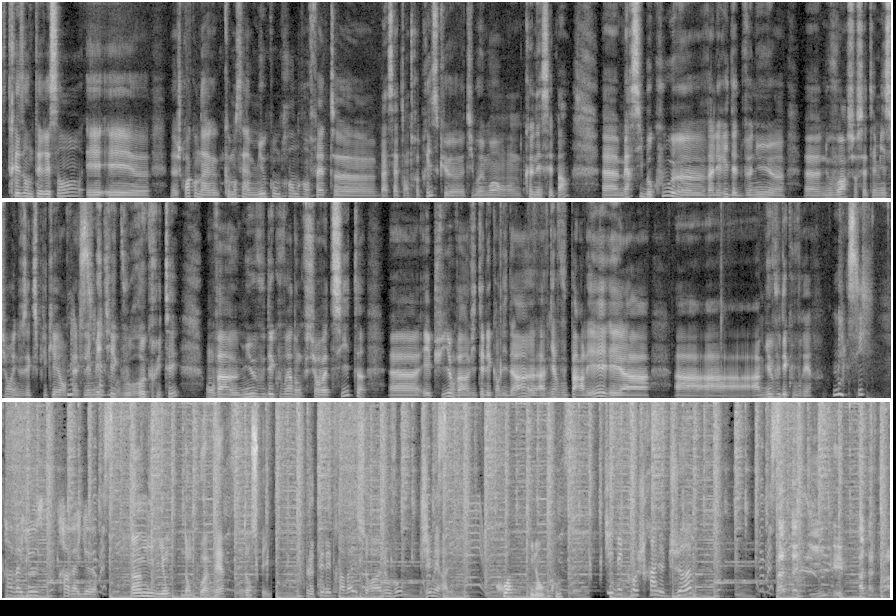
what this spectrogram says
Très intéressant et, et, euh, je crois qu'on a commencé à mieux comprendre en fait euh, bah, cette entreprise que Thibaut et moi on ne connaissait pas. Euh, merci beaucoup Valérie d'être venue nous voir sur cette émission et nous expliquer en Merci fait les métiers vous. que vous recrutez. On va mieux vous découvrir donc sur votre site et puis on va inviter les candidats à venir vous parler et à, à- à- à mieux vous découvrir. Merci. Travailleuses, travailleurs. Un million d'emplois verts dans ce pays. Le télétravail sera à nouveau généralisé. Quoi qu'il en coûte, Qui décrochera le job? Patati et patata.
